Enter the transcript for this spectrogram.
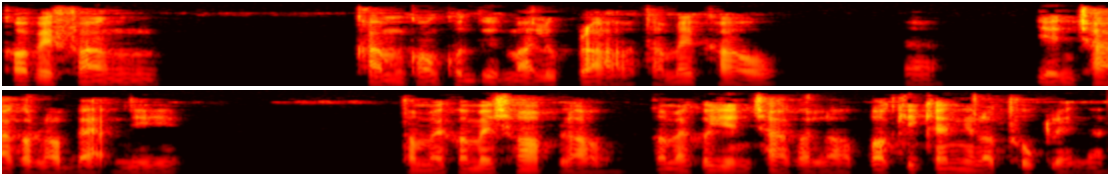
เขาไปฟังคำของคนอื่นมาหรือเปล่าทำให้เขานะเย็นชากับเราแบบนี้ทำไมเขาไม่ชอบเราทำไมเขาเย็นชากับเราพอคิดแค่นี้เราทุกข์เลยนะ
